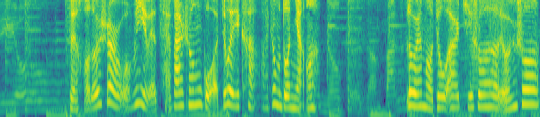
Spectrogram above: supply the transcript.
对，好多事儿我们以为才发生过，结果一看啊，这么多年了。路人某九五二七说：“有人说，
